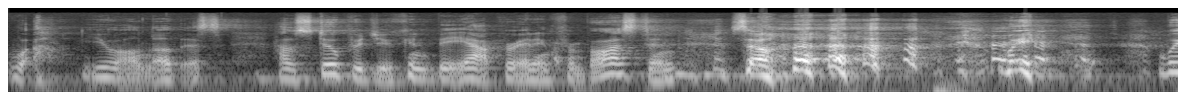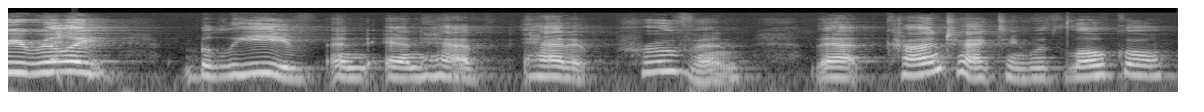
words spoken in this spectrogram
well, you all know this, how stupid you can be operating from Boston. So we, we really believe and, and have had it proven that contracting with local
